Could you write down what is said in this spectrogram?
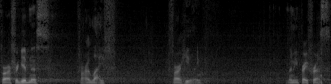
for our forgiveness, for our life, for our healing. Let me pray for us.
